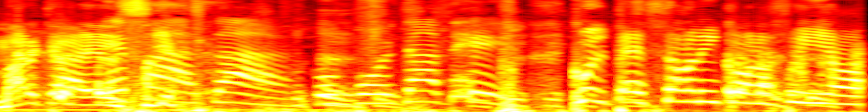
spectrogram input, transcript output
Marca el ¿Qué 7. pasa? Compórtate. Culpa es Sónico, no fui yo.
